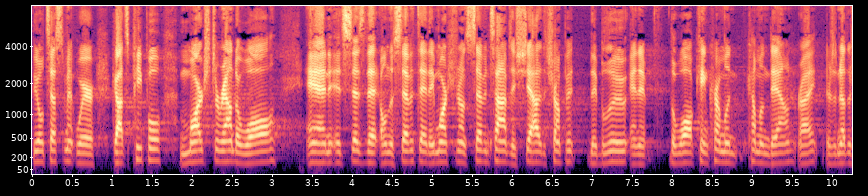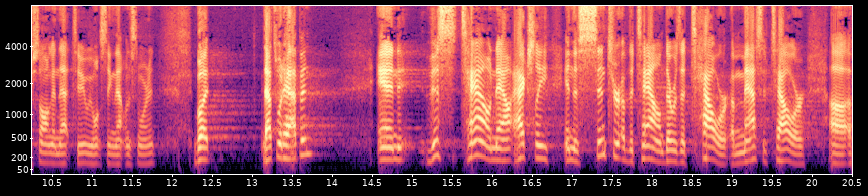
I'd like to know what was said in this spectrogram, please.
the Old Testament where God's people marched around a wall. And it says that on the seventh day, they marched around seven times. They shouted the trumpet, they blew, and it the wall came crumbling, crumbling down, right? There's another song in that too. We won't sing that one this morning. But that's what happened. And this town now, actually, in the center of the town, there was a tower, a massive tower, uh,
